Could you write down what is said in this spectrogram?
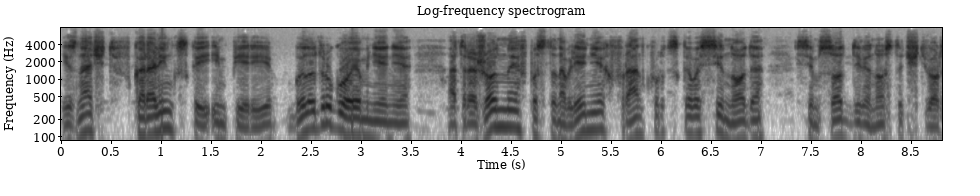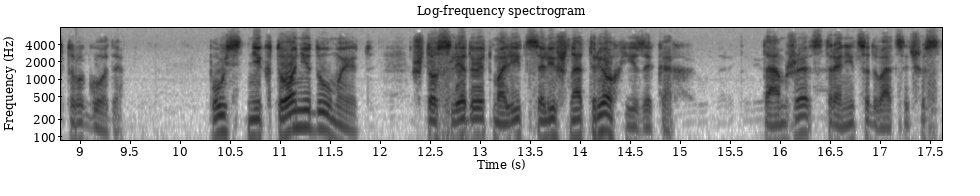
и, значит, в Каролингской империи было другое мнение, отраженное в постановлениях Франкфуртского синода 794 года. Пусть никто не думает, что следует молиться лишь на трех языках. Там же страница 26.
